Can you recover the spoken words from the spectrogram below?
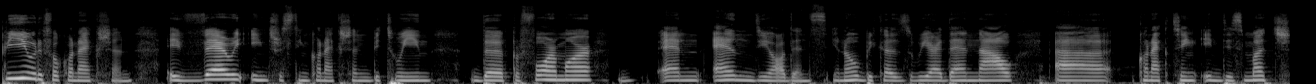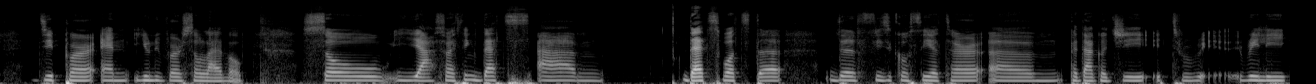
beautiful connection, a very interesting connection between the performer and and the audience, you know, because we are then now uh, connecting in this much deeper and universal level. So yeah, so I think that's um, that's what the the physical theater um, pedagogy it re- really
